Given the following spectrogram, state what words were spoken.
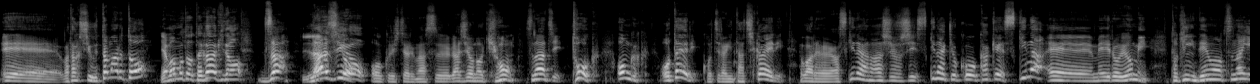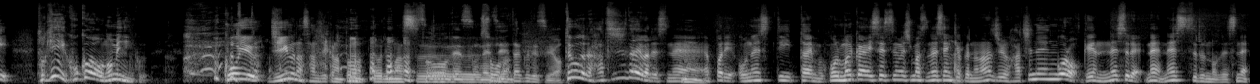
えー私歌丸と山本貴明のザ・ラジオ。ラジオ。お送りしております。ラジオの基本すなわちトーク音楽お便りこちらに立ち返り我々が好きな話をし好きな曲をかけ好きな、えーメールを読み時に電話をつなぎ時にココアを飲みに行く こういう自由な3時間となっております。そうですね。贅沢ですよ。ということで8時台はですね、やっぱりオネスティタイム。これもう一回説明しますね。1978年頃現ネスレねネッスルのですね、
